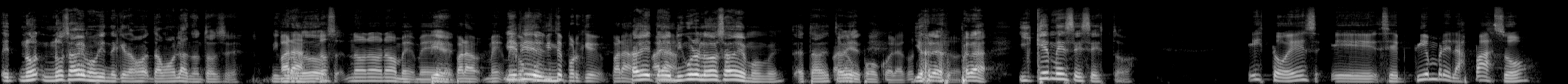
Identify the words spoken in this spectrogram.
Eh, no, no sabemos bien de qué estamos hablando entonces. Pará, no, no, no, no, me, me, Bien. pará, me, me Bien, bien. confundiste porque, pará, Está bien, ninguno de los dos sabemos. me- Está, bien. un poco la Y concha de ahora, pará. ¿Y qué mes es esto? Esto es eh, septiembre las paso.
